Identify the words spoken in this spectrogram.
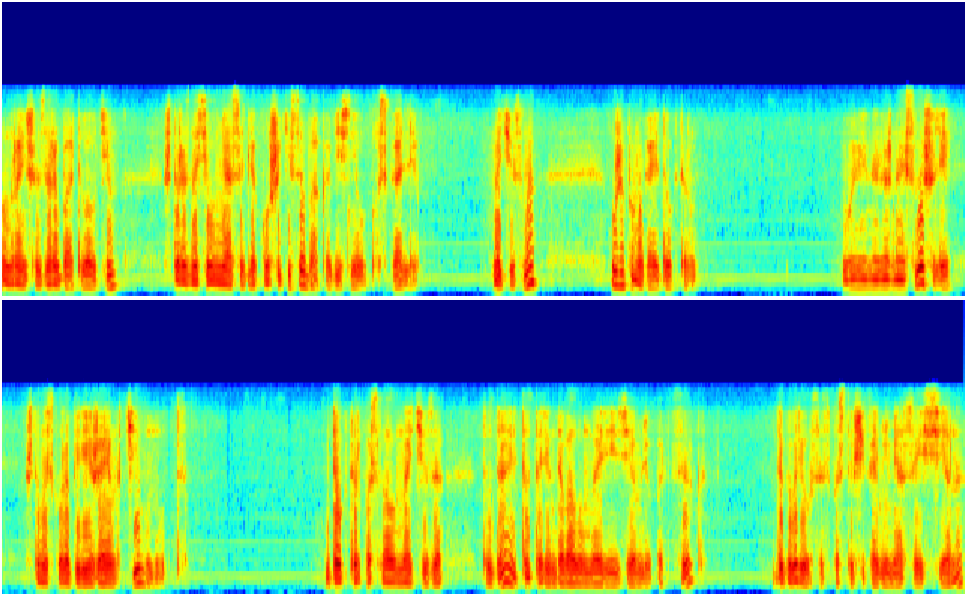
Он раньше зарабатывал тем, что разносил мясо для кошек и собак, объяснил Оскалли. Мэтью Смак уже помогает доктору. Вы, наверное, слышали, что мы скоро переезжаем в Тилмут. Доктор послал Мэтьюза туда, и тот арендовал у мэрии землю под цирк, договорился с поставщиками мяса и сена,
